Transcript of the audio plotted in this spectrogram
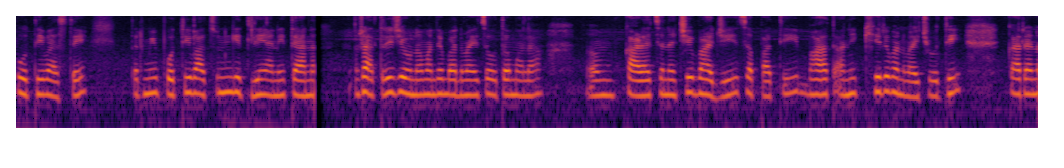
पोती वाचते. तर मी पोती वाचून घेतली आणि त्यानं रात्री जेवणामध्ये बनवायचं होतं मला. काळ्या चण्याची भाजी चपाती भात आणि खीर बनवायची होती. कारण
